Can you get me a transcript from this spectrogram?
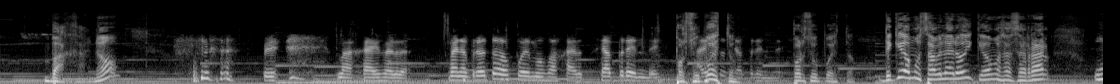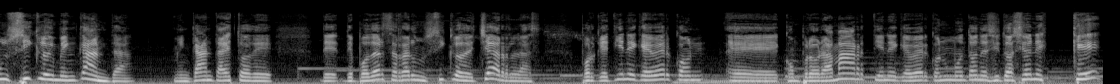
baja, ¿no? baja, es verdad. Bueno, pero todos podemos bajar, se aprende. Por supuesto. Por supuesto. ¿De qué vamos a hablar hoy? Que vamos a cerrar un ciclo y me encanta, me encanta esto de, de poder cerrar un ciclo de charlas porque tiene que ver con, eh, con programar, tiene que ver con un montón de situaciones que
